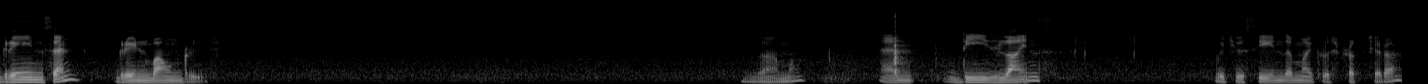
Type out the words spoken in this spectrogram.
grains and grain boundaries. gamma and these lines which you see in the microstructure are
